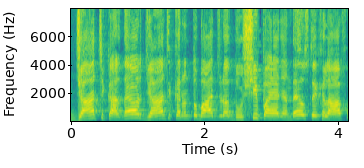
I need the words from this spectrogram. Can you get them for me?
ਜਾਂਚ ਕਰਦਾ ਹੈ ਔਰ ਜਾਂਚ ਕਰਨ ਤੋਂ ਬਾਅਦ ਜਿਹੜਾ ਦੋਸ਼ੀ ਪਾਇਆ ਜਾਂਦਾ ਹੈ, ਉਸ ਦੇ ਖਿਲਾਫ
